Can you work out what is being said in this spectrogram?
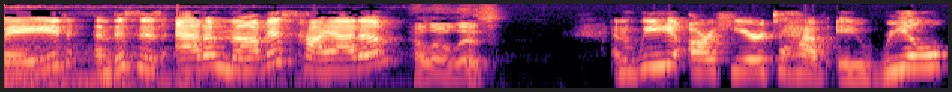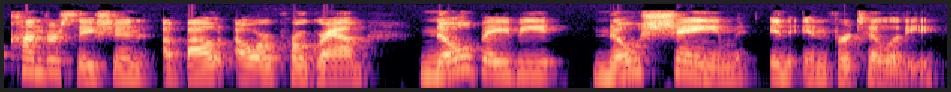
Waid, and this is Adam Navis. Hi, Adam. Hello, Liz. And we are here to have a real conversation about our program, No Baby, No Shame in Infertility.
